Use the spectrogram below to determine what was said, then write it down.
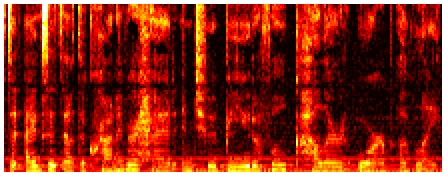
as it exits out the crown of your head into a beautiful colored orb of light.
